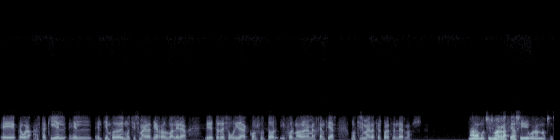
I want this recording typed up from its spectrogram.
pero bueno, hasta aquí el, el, el tiempo de hoy. Muchísimas gracias, Raúl Valera, director de seguridad, consultor y formador en emergencias. Muchísimas gracias por atendernos. Nada, muchísimas gracias y buenas noches.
